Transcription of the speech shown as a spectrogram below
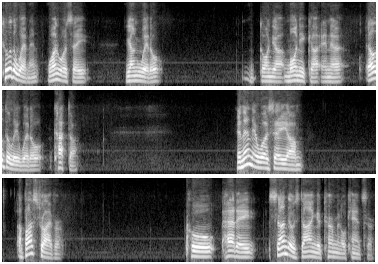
two of the women, one was a young widow Dona Monica and an elderly widow, Cata. And then there was a um, a bus driver who had a son that was dying of terminal cancer.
